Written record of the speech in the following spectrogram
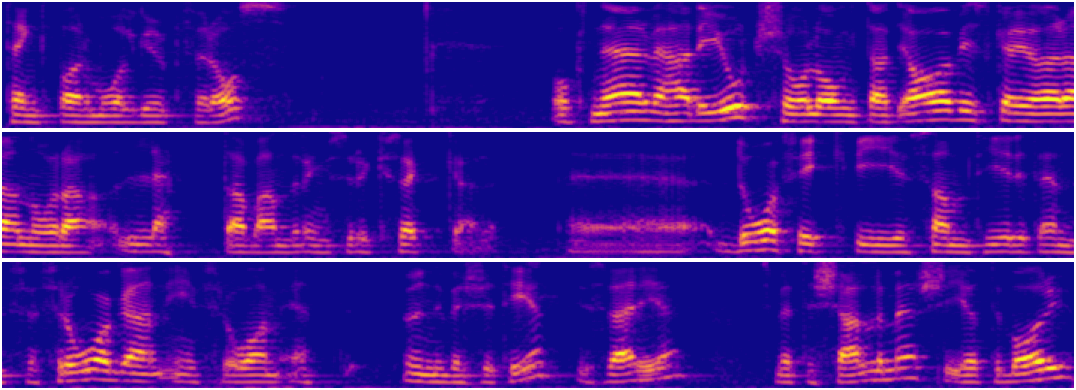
tänkbar målgrupp för oss. Och när vi hade gjort så långt att ja, vi ska göra några lätta vandringsryggsäckar. Eh, då fick vi samtidigt en förfrågan ifrån ett universitet i Sverige som heter Chalmers i Göteborg.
